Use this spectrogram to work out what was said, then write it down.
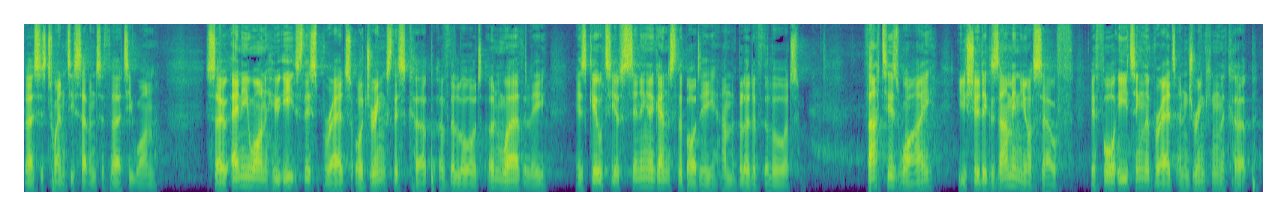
verses 27 to 31. So anyone who eats this bread or drinks this cup of the Lord unworthily is guilty of sinning against the body and the blood of the Lord. That is why you should examine yourself before eating the bread and drinking the cup.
